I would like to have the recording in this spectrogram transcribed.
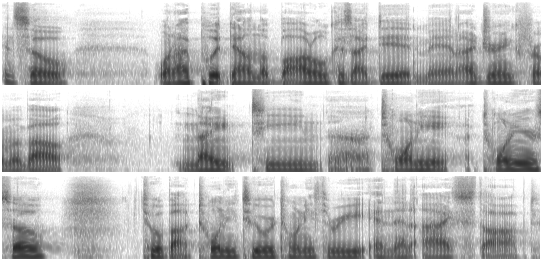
And so when I put down the bottle, because I did, man, I drank from about 19, uh, 20, 20 or so to about 22 or 23, and then I stopped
